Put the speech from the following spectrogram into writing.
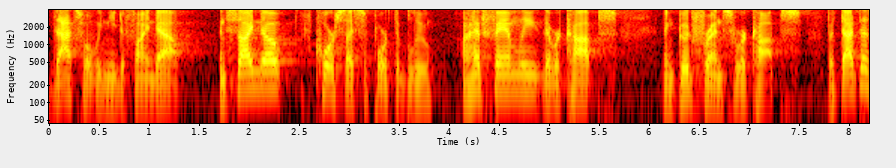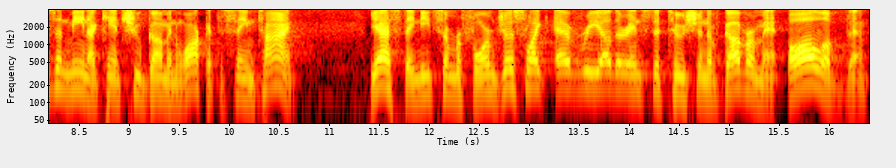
That's what we need to find out. And side note, of course I support the blue. I have family that were cops and good friends who are cops. But that doesn't mean I can't chew gum and walk at the same time. Yes, they need some reform, just like every other institution of government, all of them.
